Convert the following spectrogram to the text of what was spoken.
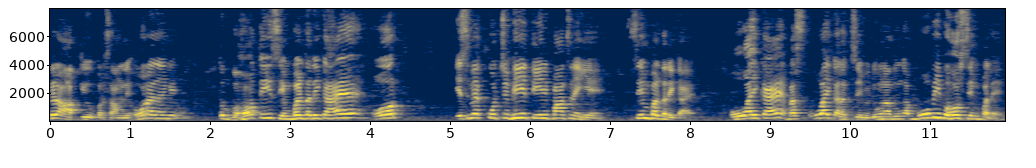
फिर आपके ऊपर सामने और आ जाएँगे। तो बहुत ही सिंपल तरीका है और इसमें कुछ भी तीन पाँच नहीं है सिंपल तरीका है। ओ आई का है, बस ओ आई का अलग से वीडियो बना दूँगा। वो भी बहुत सिंपल है।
